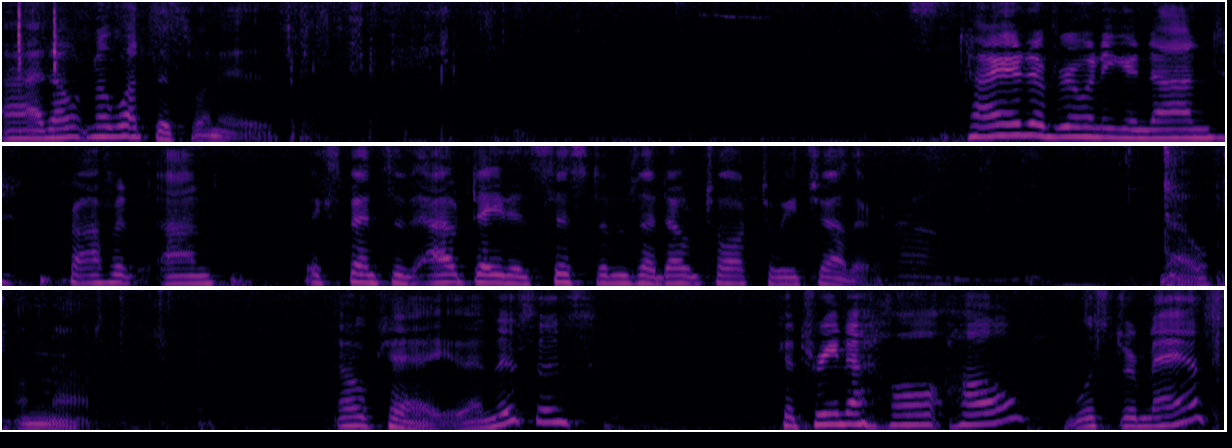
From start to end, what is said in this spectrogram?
I don't know what this one is. Tired of ruining your non-profit on expensive, outdated systems that don't talk to each other. Oh. No, I'm not. Okay, and this is Katrina Hall, Hull Worcester, Mass.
